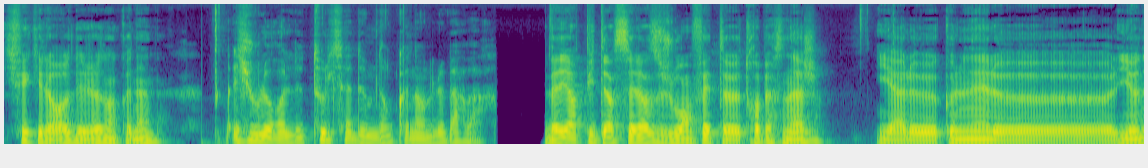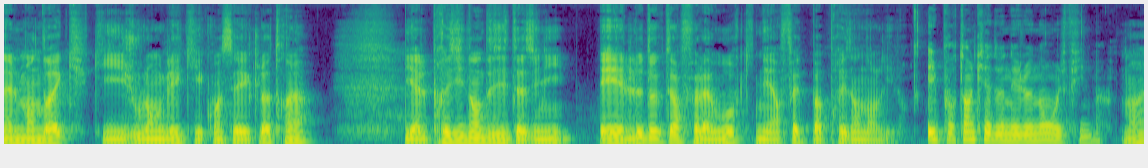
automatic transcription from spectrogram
Il fait quel rôle déjà dans Conan? Il joue le rôle de Toul Sadum dans Conan le Barbare. D'ailleurs, Peter Sellers joue en fait euh, trois personnages. Il y a le colonel euh, Lionel Mandrake qui joue l'anglais qui est coincé avec l'autre là. Il y a le président des États-Unis et le docteur Falamour qui n'est en fait pas présent dans le livre. Et pourtant qui a donné le nom au film. Ouais.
